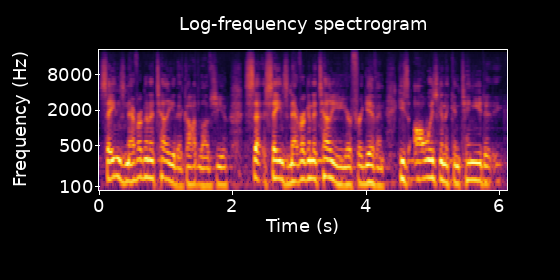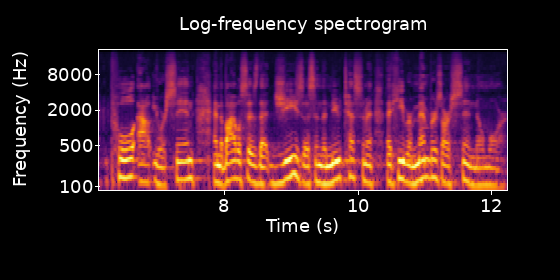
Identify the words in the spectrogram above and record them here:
Satan's never going to tell you that God loves you, Satan's never going to tell you you're forgiven. He's always going to continue to pull out your sin. And the Bible says that Jesus in the New Testament, that he remembers our sin no more.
